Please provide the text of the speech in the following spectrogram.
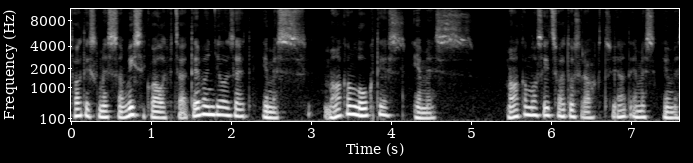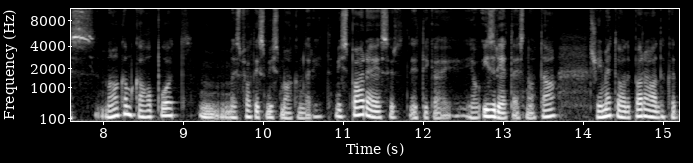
faktiski mēs esam visi kvalificēti evanģelizēt, ja mēs mākam lūgties, ja mēs mākam lasīt svētos rakstus, ja, ja, mēs, ja mēs mākam kalpot, mēs faktiski visu mākam darīt. Viss pārējais ir, ir tikai jau izrietais no tā. Šī metode parāda, ka,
